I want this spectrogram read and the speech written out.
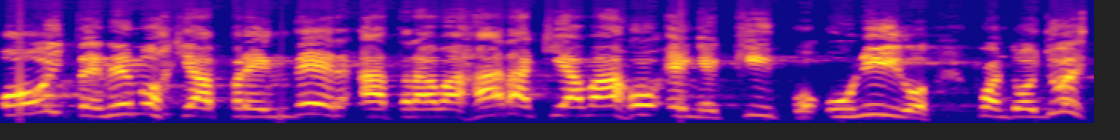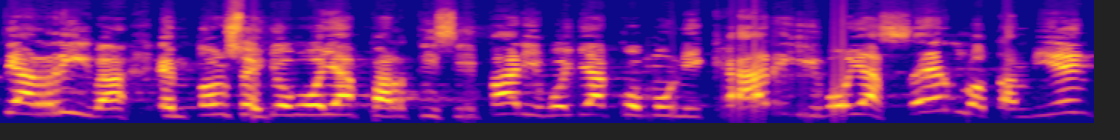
hoy tenemos que aprender a trabajar aquí abajo en equipo, unidos. Cuando yo esté arriba, entonces yo voy a participar y voy a comunicar y voy a hacerlo también,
